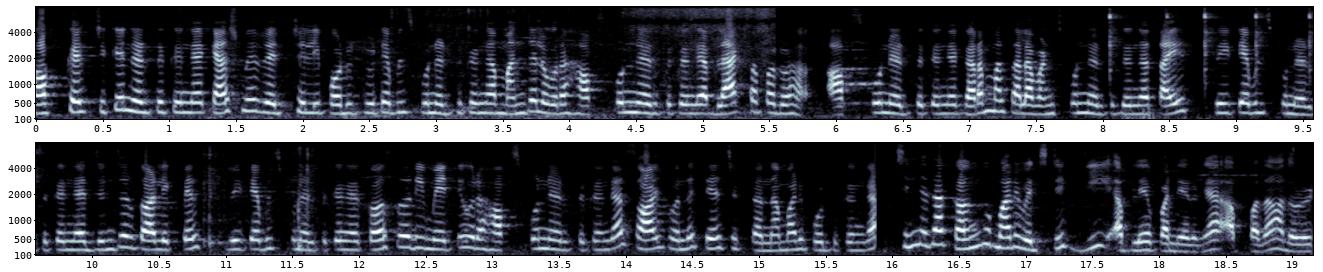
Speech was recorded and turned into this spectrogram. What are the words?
ஹாஃப் கட் சிக்கன் எடுத்துக்கோங்க Kashmir red chilli powder two tablespoon எடுத்துக்கோங்க மஞ்சள் ஒரு ஹாஃப் ஸ்பூன் எடுத்துக்கோங்க பிளாக் பெப்பர் ஹாஃப் ஸ்பூன் எடுத்துக்கோங்க கரம் மசாலா ஒன் ஸ்பூன் எடுத்துக்கோங்க தயிர் த்ரீ டேபிள் ஸ்பூன் எடுத்துக்கோங்க ginger garlic paste three tablespoon எடுத்துக்கோங்க கசூரி மேத்தி ஒரு ஹாஃப் ஸ்பூன் எடுத்துக்கோங்க சால்ட் வந்து டேஸ்ட்டுக்கு தகுந்த மாதிரி போட்டுக்கோங்க. சின்னதாக கங்கு மாதிரி வச்சுட்டு கீ அப்ளை பண்ணிடுங்க அப்போ தான் அதோட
